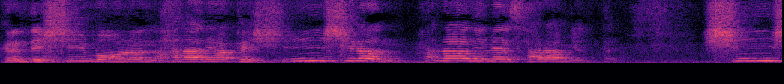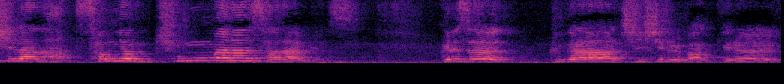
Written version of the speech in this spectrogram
그런데 시몬은 하나님 앞에 신실한 하나님의 사람이었다. 신실한 성령 충만한 사람이었어. 그래서 그가 지시를 받기를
